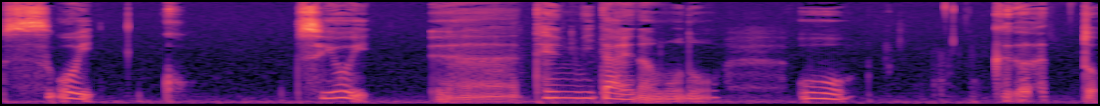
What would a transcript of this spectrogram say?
うすごいこう強い、えー点みたいなものをぐーっと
